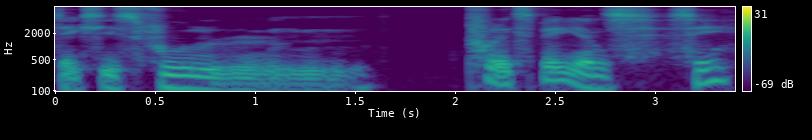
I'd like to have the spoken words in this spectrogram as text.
takes its full mm, full experience. See.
